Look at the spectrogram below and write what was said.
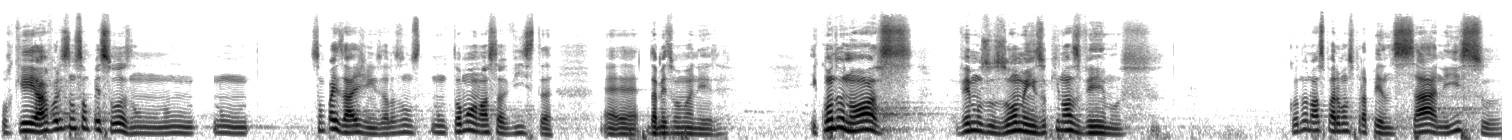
Porque árvores não são pessoas, não, não, não são paisagens, elas não, não tomam a nossa vista é, da mesma maneira. E quando nós vemos os homens, o que nós vemos? Quando nós paramos para pensar nisso,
